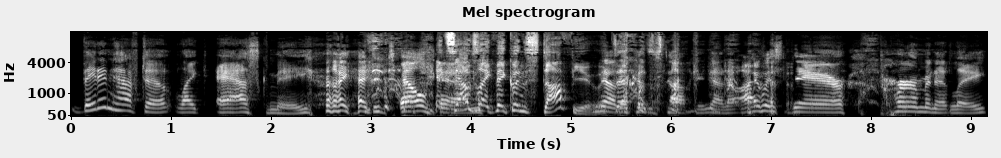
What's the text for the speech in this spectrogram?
they didn't have to like ask me. I had to tell them. it sounds like they couldn't stop you. No, they couldn't stop me. No, no, I was there permanently.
